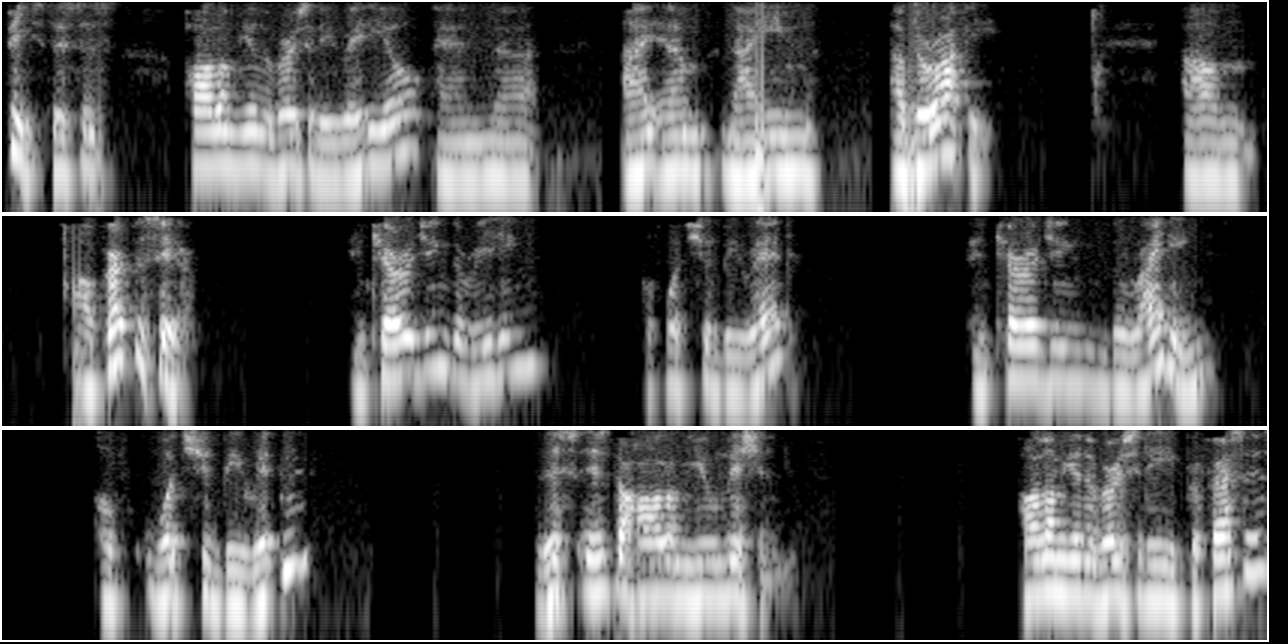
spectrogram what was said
Peace. This is Harlem University Radio, and uh, I am Naim Abdurrafi. Um, our purpose here, encouraging the reading of what should be read, encouraging the writing of what should be written. This is the Harlem U mission. Harlem University professors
